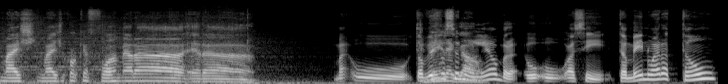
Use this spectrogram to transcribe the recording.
mas, mas, de qualquer forma era. era mas o, talvez você legal. não lembra, o, o, assim, também não era tão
